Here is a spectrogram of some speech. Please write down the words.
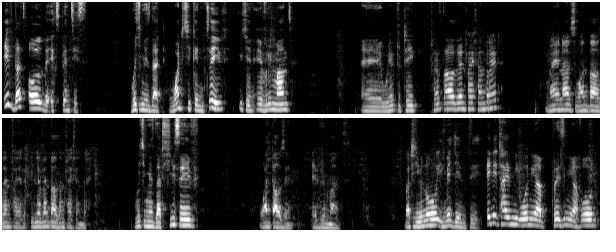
if that's all the expenses, which means that what she can save each and every month uh, we have to take 12,500 minus 11,500 which means that she save 1,000 every month. But you know emergency anytime when you are pressing your phone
